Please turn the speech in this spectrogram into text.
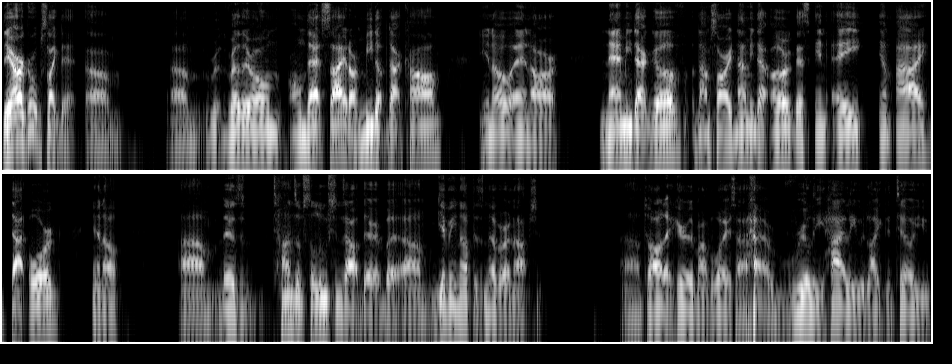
There are groups like that, um, um, whether on on that site or Meetup.com, you know, and our NAMI.gov. I'm sorry, NAMI.org. That's N A M I dot org. You know, um, there's tons of solutions out there, but um, giving up is never an option. Uh, to all that hear my voice, I, I really highly would like to tell you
